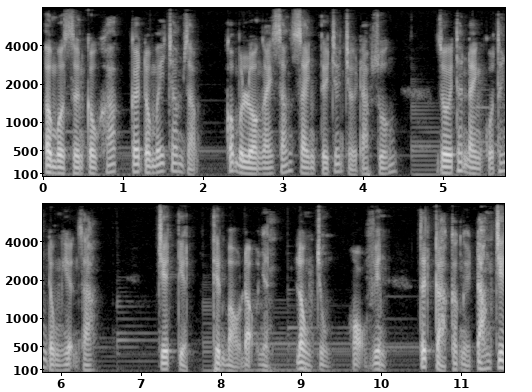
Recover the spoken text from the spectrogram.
Ở một sườn cầu khác, cách đó mấy trăm dặm, có một luồng ánh sáng xanh từ trên trời đáp xuống, rồi thân ảnh của thanh đồng hiện ra. Chết tiệt, thiên bảo đạo nhân, long trùng, họ viên, tất cả các người đang chết.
